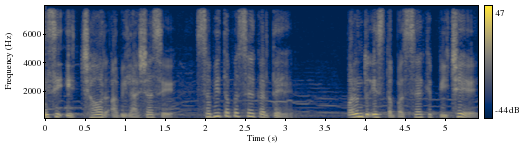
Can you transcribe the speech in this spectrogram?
इसी इच्छा और अभिलाषा से सभी तपस्या करते हैं परंतु इस तपस्या के पीछे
